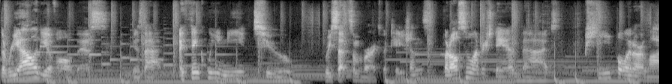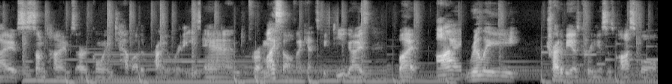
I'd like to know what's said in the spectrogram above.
the reality of all of this is that i think we need to reset some of our expectations but also understand that people in our lives sometimes are going to have other priorities. And for myself, I can't speak to you guys, but I really try to be as courteous as possible.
